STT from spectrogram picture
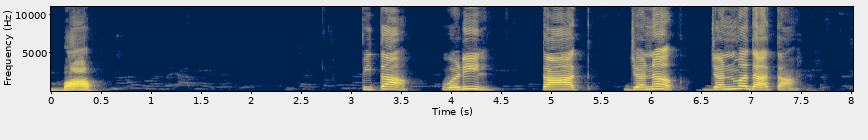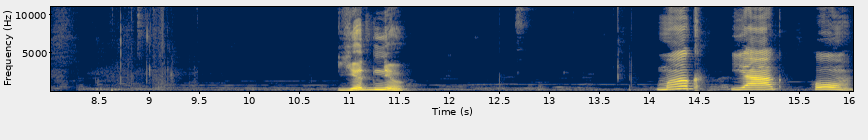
बाप। पिता वडील तात जनक जन्मदाता। यज्ञ। मख याग होम.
